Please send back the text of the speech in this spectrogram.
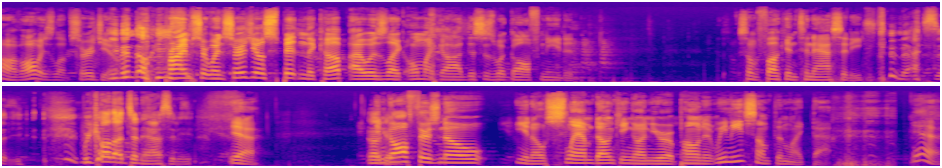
oh, I've always loved Sergio. Even though he's Prime Ser- when Sergio spit in the cup, I was like, "Oh my god, this is what golf needed." Some fucking tenacity. tenacity. We call that tenacity. Yeah. In golf, there's no, you know, slam dunking on your opponent. We need something like that. Yeah.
